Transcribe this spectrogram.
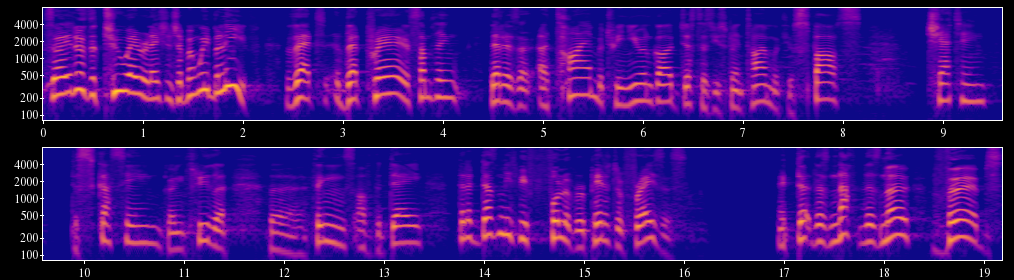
So it is a two-way relationship, and we believe that that prayer is something that is a, a time between you and God, just as you spend time with your spouse, chatting, discussing, going through the, the things of the day. That it doesn't need to be full of repetitive phrases. It, there's, there's no verbs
